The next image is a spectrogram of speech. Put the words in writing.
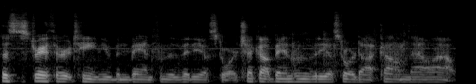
This is Stray 13. You've been banned from the video store. Check out bannedfromthevideostore.com now out.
